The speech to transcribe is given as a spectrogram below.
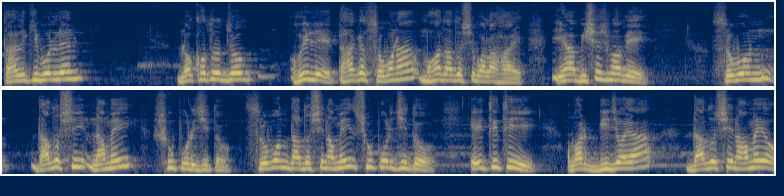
তাহলে কি বললেন? নক্ষত্র যোগ হইলে তাহাকে শ্রবণা মহাদ্বাদশী বলা হয়। ইহা বিশেষভাবে শ্রবণ দ্বাদশী নামেই সুপরিচিত, শ্রবণ দ্বাদশী নামেই সুপরিচিত। এই তিথি আবার বিজয়া দ্বাদশী নামেও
